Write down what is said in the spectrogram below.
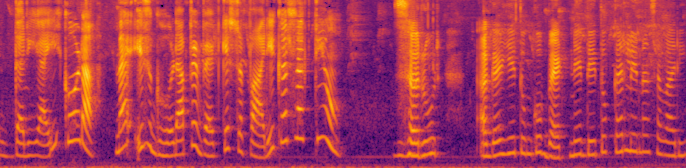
दरियाई घोड़ा? मैं इस घोड़ा पे बैठ के सफारी कर सकती हूँ? ज़रूर। अगर ये तुमको बैठने दे तो कर लेना सवारी।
